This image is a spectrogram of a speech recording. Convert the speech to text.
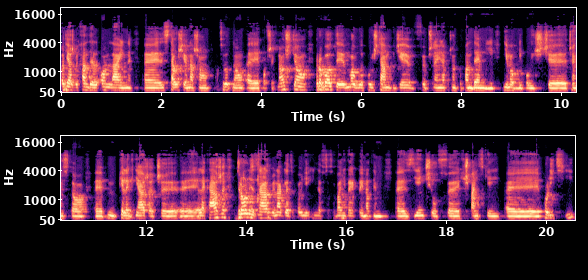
chociażby handel online stał się naszą absolutną powszechnością. Roboty mogły pójść tam, gdzie przynajmniej na początku pandemii nie mogli pójść często pielęgniarze czy lekarze. Drony znalazły nagle zupełnie inne stosowanie, tak jak tutaj na tym zdjęciu w hiszpańskiej policji.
